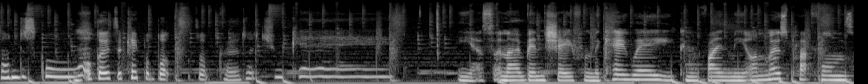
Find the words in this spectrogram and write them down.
underscore or go to kpopbox.co.uk. Yes, and I've been Shay from the K-Way. You can find me on most platforms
